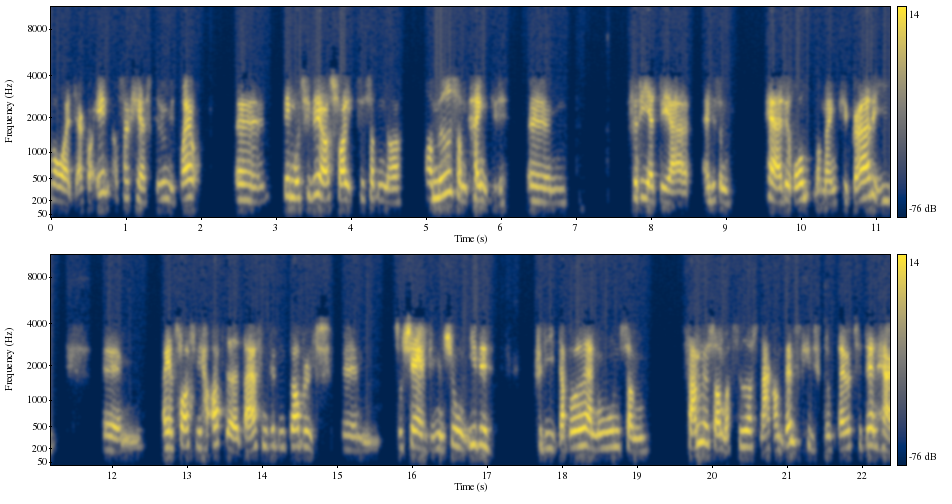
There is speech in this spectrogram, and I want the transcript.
hvor at jeg går ind, og så kan jeg skrive mit brev. Øh, det motiverer også folk til sådan at, at mødes omkring det. Øh, fordi at det er, er ligesom, her er det rum, hvor man kan gøre det i. Øh, og jeg tror også, vi har opdaget, at der er sådan lidt en dobbelt øh, social dimension i det. Fordi der både er nogen, som samles om at sidde og snakke om, hvem skal vi skrive brev til den her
